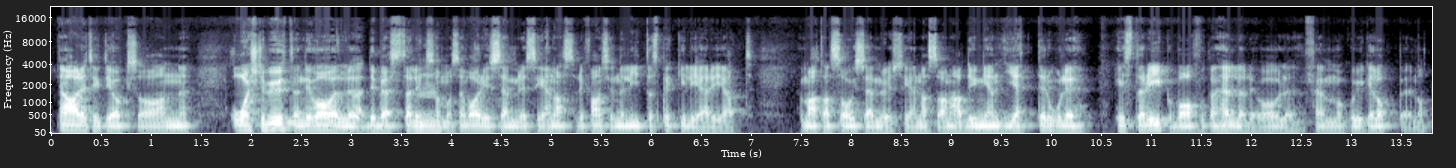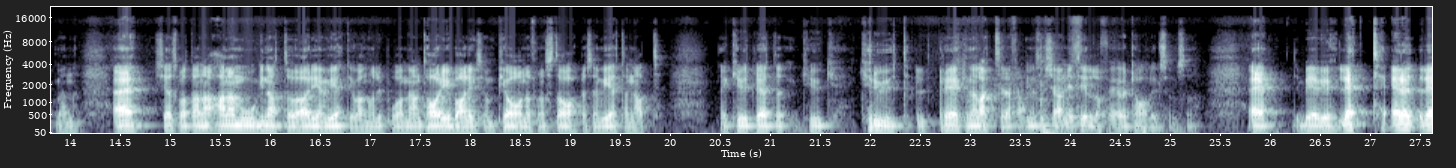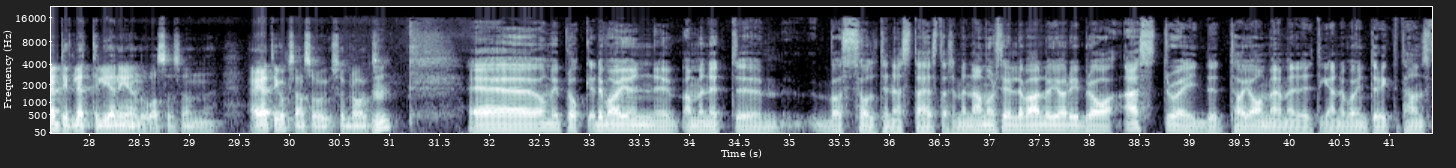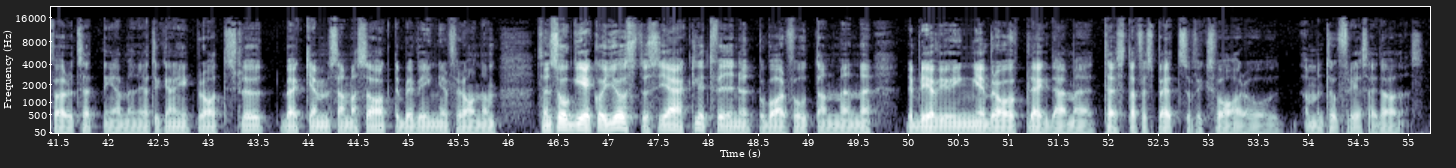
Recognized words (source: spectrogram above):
Ja, det tyckte jag också. Han, årsdebuten, det var väl ja. det bästa liksom. Mm. Och sen var det ju sämre senast. Så det fanns ju lite att spekulera i att, att han såg sämre ut senast. Så han hade ju ingen jätterolig historik på barfotan heller. Det var väl fem och sju galopper eller något. Men äh, känns som att han har, han har mognat och Örjan vet ju vad han håller på med. Han tar ju bara liksom piano från start och sen vet han att när krutröken har lagt sig där framme så kör han ju till och får överta liksom. Så, eh, det blev ju lätt, relativt lätt till ledning ändå. Så sen, eh, jag tycker också att han såg, så bra ut. Mm. Eh, om vi plockar, det var ju en, eh, ja men ett eh, eh, till nästa häst. Alltså. Men Amor Silvervallo gör det ju bra. Asteroid tar jag med mig lite grann. Det var ju inte riktigt hans förutsättningar. Men jag tycker han gick bra till slut. Beckham samma sak. Det blev inget för honom. Sen såg Geko Justus jäkligt fin ut på barfotan. Men eh, det blev ju inget bra upplägg där med testa för spets och fick svar. Och ja, men tuff resa i dödens.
